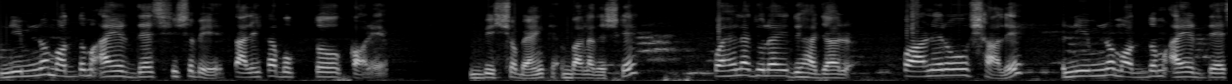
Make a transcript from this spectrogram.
নিম্ন মধ্যম আয়ের দেশ হিসেবে তালিকাভুক্ত করে? বিশ্বব্যাংক বাংলাদেশকে পহেলা জুলাই দুই সালে নিম্ন মধ্যম আয়ের দেশ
